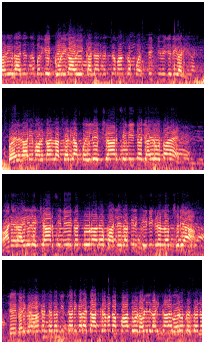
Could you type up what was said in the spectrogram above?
सरी राजेंद्र बर्गे कोरेगाव एक हजार गट क्रमांक पस्तीस ची विजेती गाडी. बैलगाडी मालकान लक्षात घ्या पहिले चार सेमी इथं जाहीर होत आहे. आणि राहिलेले चार सेमी गट पूर्ण आल्यावर काढले जातील सेमीकडे लक्ष द्या. गाडी क्रमांक सदतीसचा निकाल आहे तास क्रमांक पाच वर धावलेली गाडी काय भैरव प्रसन्न.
